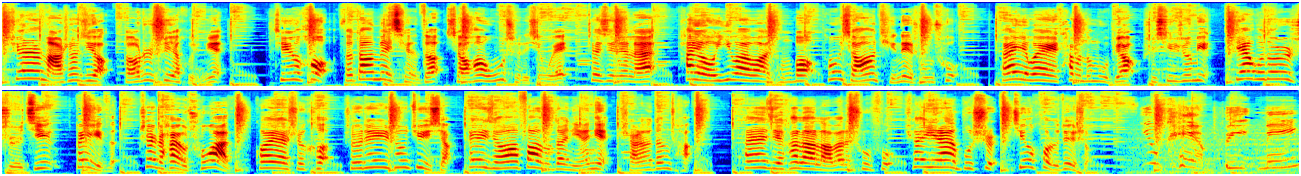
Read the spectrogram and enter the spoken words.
居然马上就要导致世界毁灭。今后则当面谴责小黄无耻的行为。这些年来，他有亿万万同胞从小黄体内冲出，本以为他们的目标是新生命，结果都是纸巾、被子，甚至还有臭袜子。关键时刻，只听一声巨响，被小黄放走的年年闪亮登场。他先解开了老白的束缚，却依然不是今后的对手。You can't beat me.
